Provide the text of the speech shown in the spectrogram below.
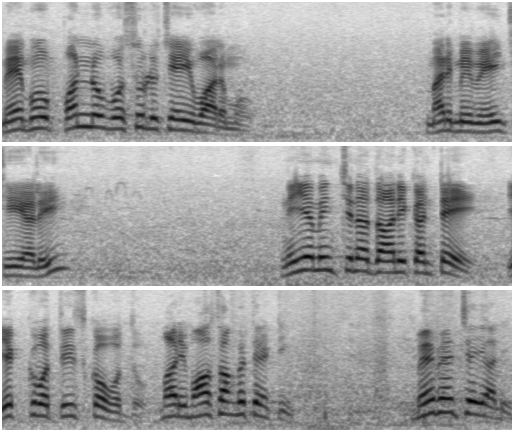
మేము పన్ను వసూలు చేయువారము. మరి మేమేం చేయాలి? నియమించిన దానికంటే ఎక్కువ తీసుకోవద్దు. మరి మా సంగతి ఏంటి? మేమేం చేయాలి?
